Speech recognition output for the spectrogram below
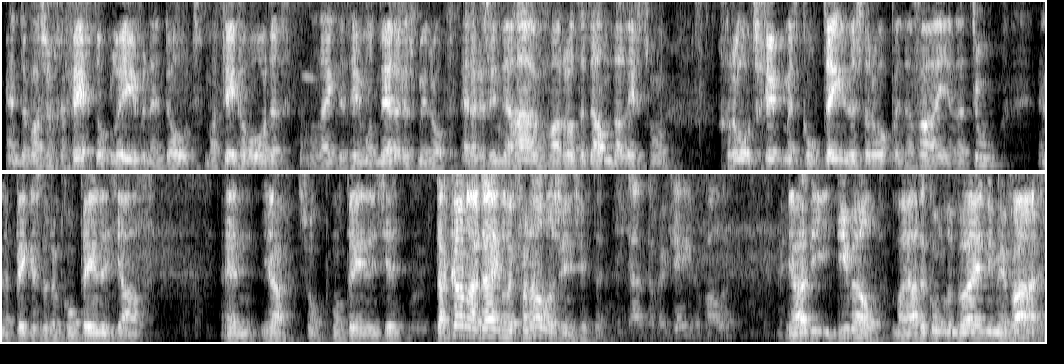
En er was een gevecht op leven en dood. Maar tegenwoordig dan lijkt het helemaal nergens meer op. Ergens in de haven van Rotterdam, daar ligt zo'n groot schip met containers erop. En dan vaar je naartoe en dan pikken ze er een containertje af. En ja, zo'n containertje, daar kan uiteindelijk van alles in zitten. Die zou nog in zee gevallen. Ja, die, die wel. Maar ja, dan komt het bij wij niet meer varen.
